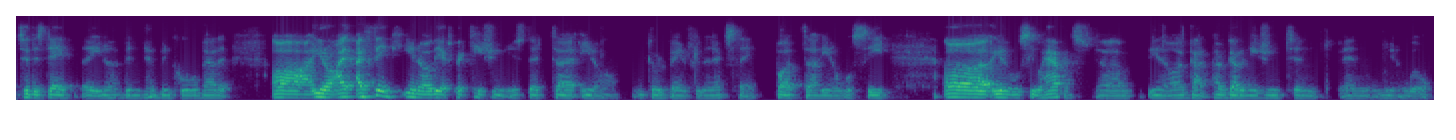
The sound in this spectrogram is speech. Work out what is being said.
to this day, uh, you know, have been have been cool about it. Uh, you know, I, I think you know the expectation is that uh, you know go to Baen for the next thing, but uh, you know we'll see. Uh, you know, we'll see what happens. Um, you know, I've got I've got an agent, and and you know we'll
